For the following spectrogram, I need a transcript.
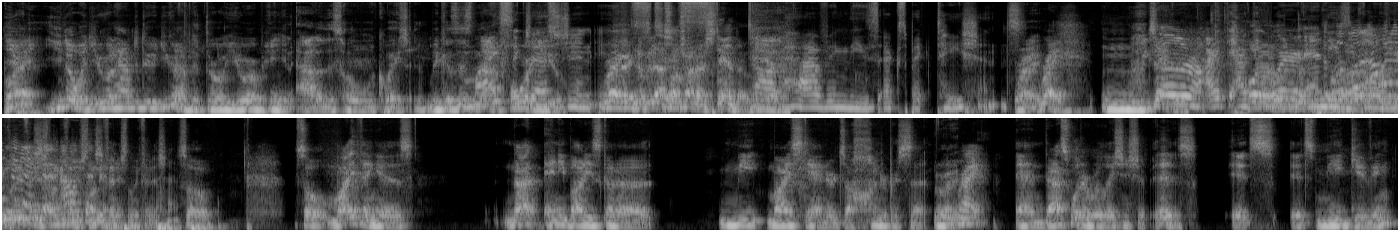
But you know what you're gonna have to do? You're gonna have to throw your opinion out of this whole equation because it's My not for you. suggestion is Right, right, no, but that's what I'm to trying to understand, though. Stop Yeah. having these expectations. Right. Right. Mm. Exactly. No, no, no. I, th- I think on, where let- let- Andy's hold on, Well, hold finish. Let me finish. Let me finish. So, so my thing is, not anybody's gonna meet my standards hundred percent. Right. Right. and that's what a relationship is it's it's me giving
